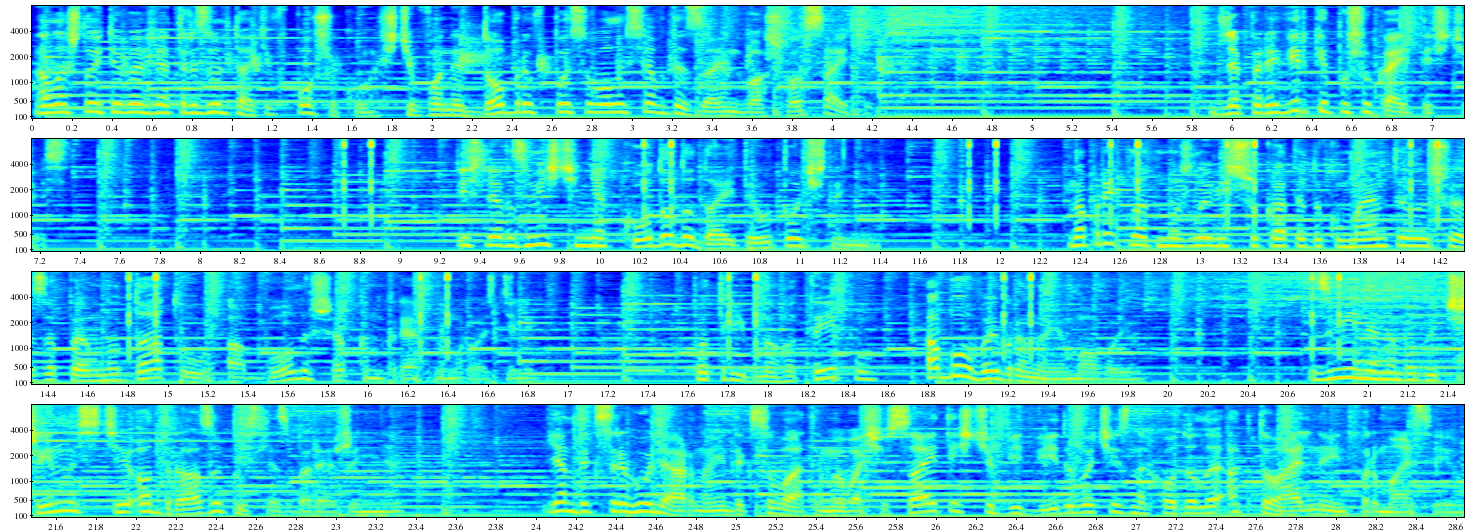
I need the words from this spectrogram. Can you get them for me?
Налаштуйте вигляд результатів пошуку, щоб вони добре вписувалися в дизайн вашого сайту. Для перевірки пошукайте щось. Після розміщення коду додайте уточнення. Наприклад, можливість шукати документи лише за певну дату або лише в конкретному розділі, потрібного типу або вибраною мовою. Зміни набудуть чинності одразу після збереження. Яндекс регулярно індексуватиме ваші сайти, щоб відвідувачі знаходили актуальну інформацію.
